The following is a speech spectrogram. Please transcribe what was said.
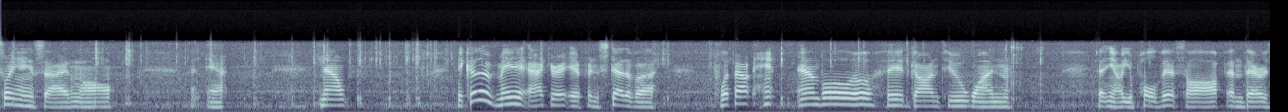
swinging side and all. Yeah. Now, they could have made it accurate if instead of a flip-out handle, they had gone to one that, you know, you pull this off and there's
